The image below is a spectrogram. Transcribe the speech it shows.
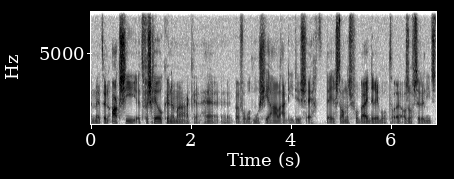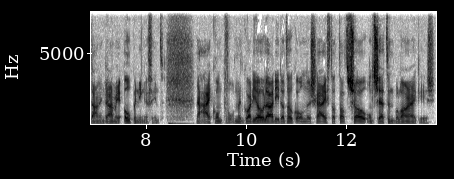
met een actie het verschil kunnen maken. Hè? bijvoorbeeld Musiala, die dus echt tegenstanders voorbij dribbelt alsof ze er niet staan en daarmee openingen vindt. Nou, hij komt bijvoorbeeld met Guardiola, die dat ook onderschrijft, dat dat zo ontzettend belangrijk is.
